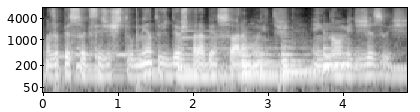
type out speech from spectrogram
mas a pessoa que seja instrumento de Deus para abençoar a muitos. Em nome de Jesus.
